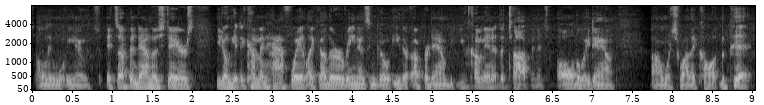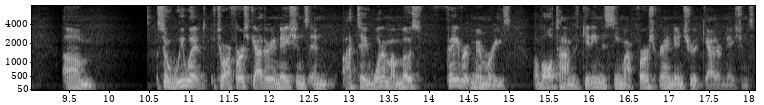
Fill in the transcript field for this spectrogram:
it's only you know it's, it's, up and down those stairs. You don't get to come in halfway like other arenas and go either up or down, but you come in at the top and it's all the way down, um, which is why they call it the pit. Um, so we went to our first Gathering of Nations, and I tell you, one of my most favorite memories of all time is getting to see my first Grand Entry at Gathering Nations.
